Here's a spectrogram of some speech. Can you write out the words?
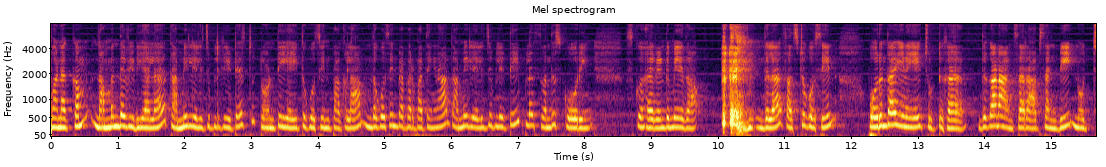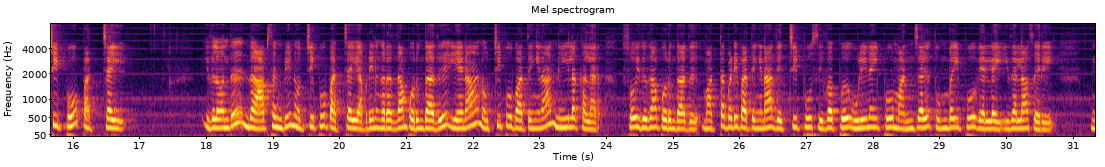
வணக்கம். நம்ம இந்த வீடியோவில் Tamil eligibility test twenty eighth question பார்க்கலாம். இந்த கொஸ்டின் பேப்பர் பார்த்தீங்கன்னா தமிழ் எலிஜிபிலிட்டி ப்ளஸ் வந்து ஸ்கோரிங் ஸ்கோ ரெண்டுமே தான். இதில் ஃபஸ்ட்டு கொஸ்டின் பொருந்தா இணையை சுட்டுக. இதுக்கான ஆன்சர் ஆப்ஷன் பி நொச்சிப்பூ பச்சை. இதில் வந்து இந்த ஆப்ஷன் பி நொச்சிப்பூ பச்சை அப்படிங்கிறது தான் பொருந்தாது. ஏன்னா நொச்சிப்பூ பார்த்தீங்கன்னா நீல கலர் ஸோ இதுதான் பொருந்தாது. மற்றபடி பார்த்தீங்கன்னா வெச்சிப்பூ சிவப்பு உளினைப்பூ மஞ்சள் தும்பைப்பூ வெள்ளை இதெல்லாம் சரி.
